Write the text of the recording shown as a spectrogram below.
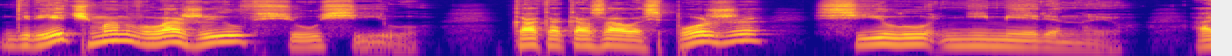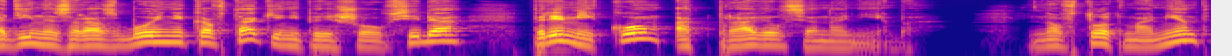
Гречман вложил всю силу. Как оказалось позже, силу немеренную. Один из разбойников так и не пришел в себя, прямиком отправился на небо. Но в тот момент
